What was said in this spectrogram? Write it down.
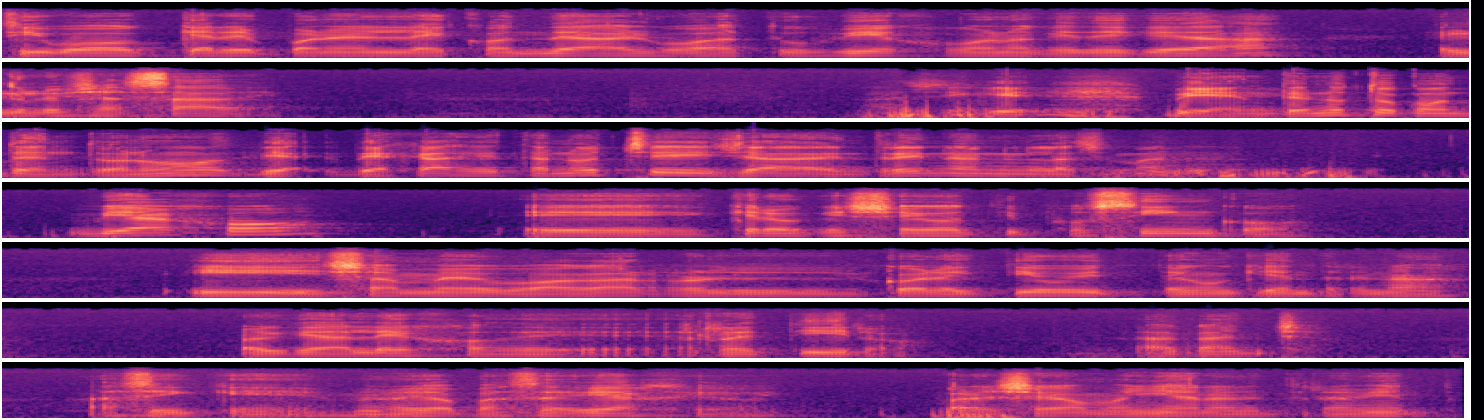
si vos querés ponerle esconder algo a tus viejos con lo que te queda, el club ya sabe. Así que, bien, te noto contento, ¿no? ¿Viajás esta noche y ya entrenan en la semana? Viajo, eh, creo que llego tipo 5 y ya me agarro el colectivo y tengo que entrenar, porque lejos de retiro la cancha. Así que me voy a pasar de viaje hoy, para llegar mañana al entrenamiento.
